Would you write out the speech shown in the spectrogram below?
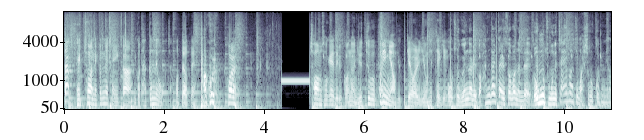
딱 100초 안에 끝낼 테니까 이거 다 끝내고 먹자. 어때 어때? 아 콜. 콜 처음 소개해드릴 거는 유튜브 프리미엄 6개월 이용 혜택이. 어, 저 이거 옛날에 이거 한 달짜리 써봤는데 너무 좋은데 짧아 좀 아쉬웠거든요.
